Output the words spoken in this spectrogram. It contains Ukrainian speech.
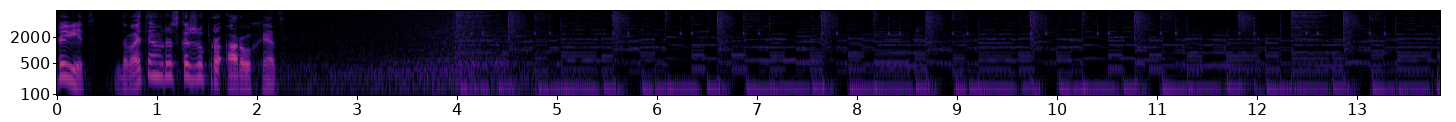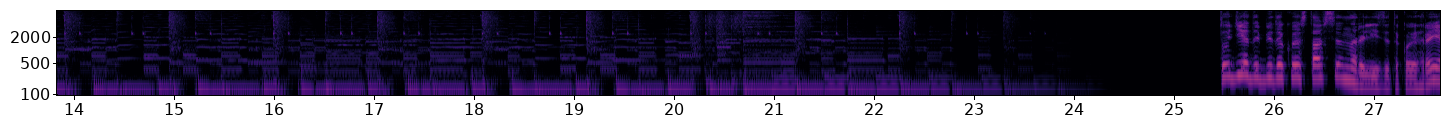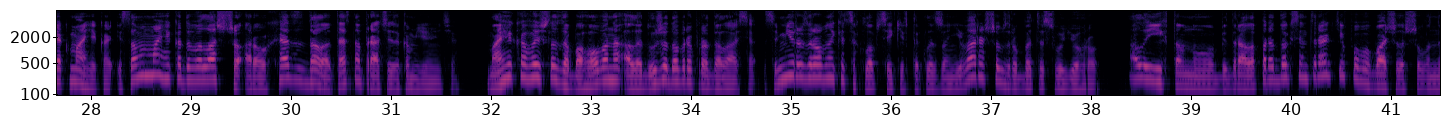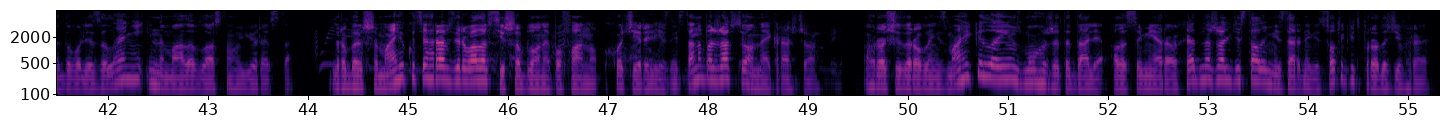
Привіт! Давайте я вам розкажу про Arrowhead. Студія дебют якої стався на релізі такої гри, як Магіка, і саме Магіка довела, що Arrowhead здала тест на працю за ком'юніті. Магіка вийшла забагована, але дуже добре продалася. Самі розробники це хлопці, які втекли з зоні Вари, щоб зробити свою гру. Але їх там ну обідрала Interactive, бо побачили, що вони доволі зелені і не мали власного юриста. Зробивши магіку, ця гра взірвала всі шаблони по фану, хоч і релізний стан бажав всього найкращого. Гроші, зароблені з магіки, дали їм змогу жити далі, але самі Arrowhead, на жаль, дістали мізерний відсоток від продажів гри.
